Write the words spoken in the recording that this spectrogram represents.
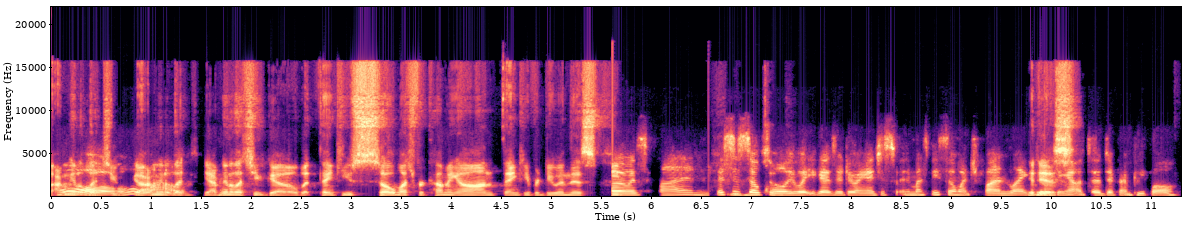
I'm gonna let you Oh, go. oh, I'm gonna let oh, oh. yeah, I'm gonna let you go. But thank you so much for coming on. Thank you for doing this. Oh, it was fun. This is so So- cool what you guys are doing. It just it must be so much fun, like It reaching is. out to different people.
